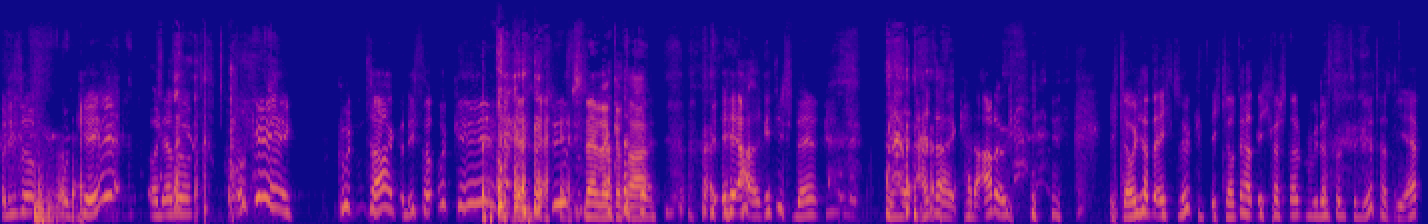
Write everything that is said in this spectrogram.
Und ich so, okay. Und er so, okay, guten Tag. Und ich so, okay. Tschüss. Schnell weggefahren. Ja, richtig schnell. Alter, keine Ahnung. Ich glaube, ich hatte echt Glück. Ich glaube, der hat nicht verstanden, wie das funktioniert hat, die App.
